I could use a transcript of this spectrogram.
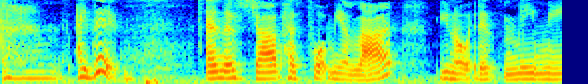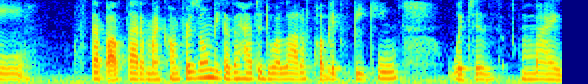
And I did. And this job has taught me a lot. You know, it has made me step outside of my comfort zone because I had to do a lot of public speaking, which is my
